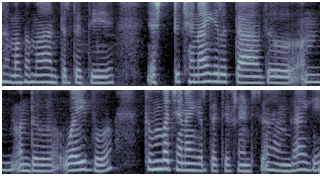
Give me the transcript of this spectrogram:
ಘಮ ಘಮ ಅಂತಿರ್ತೈತಿ. ಎಷ್ಟು ಚೆನ್ನಾಗಿರುತ್ತೆ ಅದು ಒಂದು ವೈಬು ತುಂಬ ಚೆನ್ನಾಗಿರ್ತೈತಿ ಫ್ರೆಂಡ್ಸ್ ಹಾಗಾಗಿ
